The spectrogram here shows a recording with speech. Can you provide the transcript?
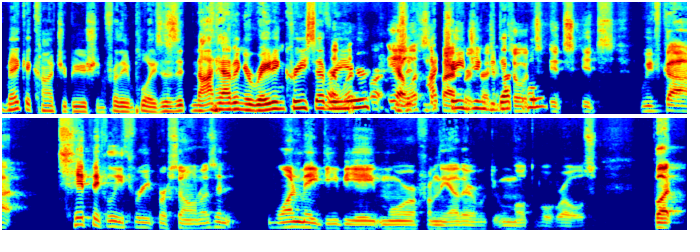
make a contribution for the employees? Is it not having a rate increase every yeah, year? yeah, Is let's not changing deductibles. So it's, it's it's we've got typically three personas, and one may deviate more from the other, doing multiple roles. But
